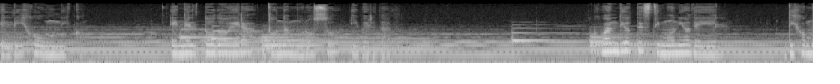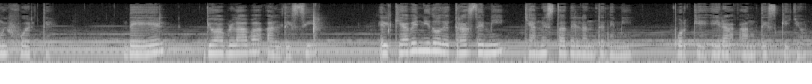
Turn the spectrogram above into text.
el Hijo único. En él todo era don amoroso y verdad. Juan dio testimonio de él, dijo muy fuerte, de él yo hablaba al decir, el que ha venido detrás de mí ya no está delante de mí, porque era antes que yo.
